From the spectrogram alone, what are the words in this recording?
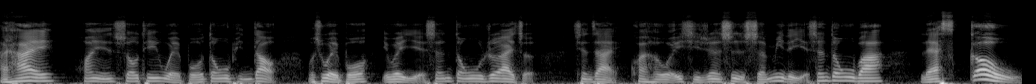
嗨嗨，欢迎收听韦博动物频道，我是韦博，一位野生动物热爱者。现在快和我一起认识神秘的野生动物吧，Let's go！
